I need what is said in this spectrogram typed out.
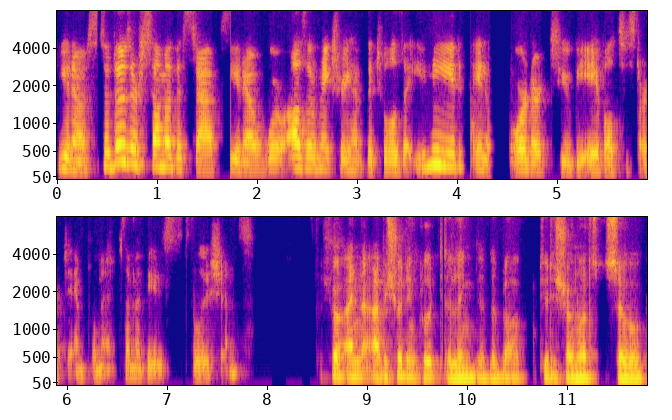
You know, so those are some of the steps. You know, we'll also make sure you have the tools that you need in order to be able to start to implement some of these solutions. Sure, and I'll be sure to include the link to the blog to the show notes so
